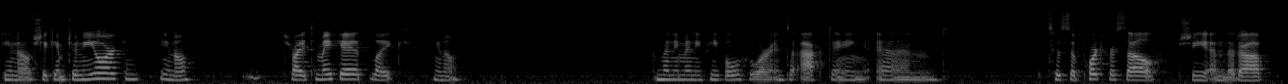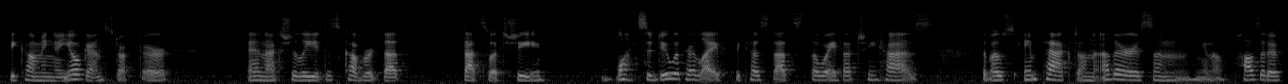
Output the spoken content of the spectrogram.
you know she came to new york and you know tried to make it like you know many many people who are into acting and to support herself she ended up becoming a yoga instructor and actually discovered that that's what she wants to do with her life because that's the way that she has the most impact on others and you know positive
